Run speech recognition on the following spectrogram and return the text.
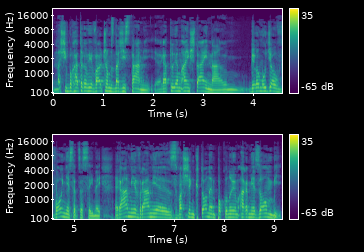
Nasi bohaterowie walczą z nazistami, ratują Einsteina, biorą udział w wojnie secesyjnej, ramię w ramię z Waszyngtonem pokonują armię zombie,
